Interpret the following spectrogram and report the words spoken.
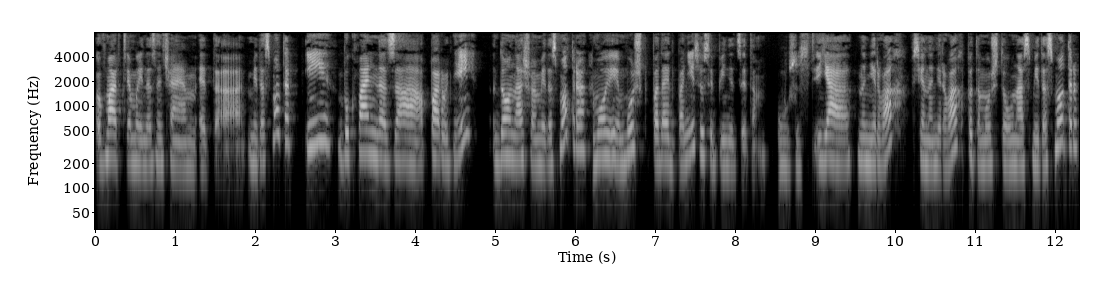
в марте мы назначаем это медосмотр, и буквально за пару дней до нашего медосмотра мой муж попадает в больницу с аппендицитом. Ужас. Я на нервах, все на нервах, потому что у нас медосмотр,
